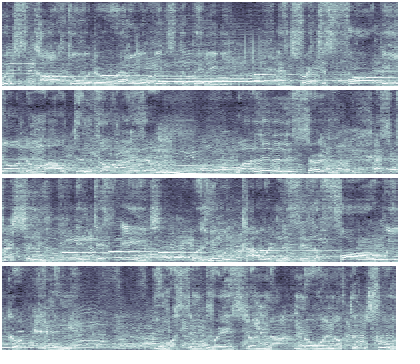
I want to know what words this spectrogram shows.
which is cast over the realm of instability and stretches far beyond the mountains of misery. While little is certain, especially in this age where human cowardice is a far weaker enemy, you must embrace your not knowing of the true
